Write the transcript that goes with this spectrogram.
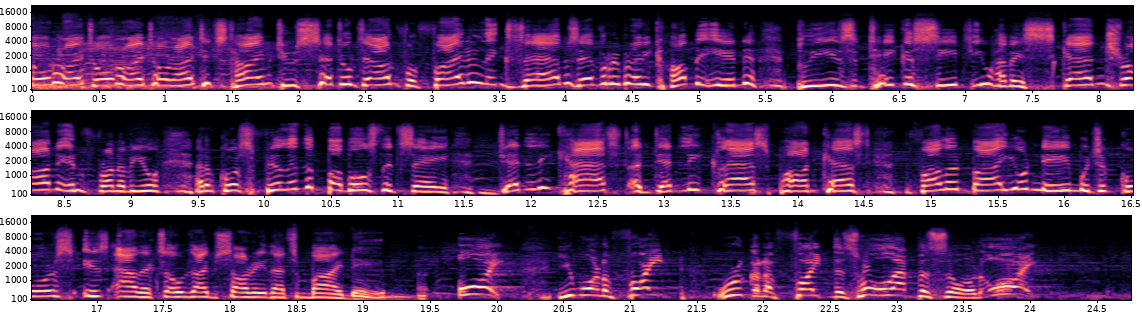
All right, all right, all right. It's time to settle down for final exams. Everybody come in. Please take a seat. You have a Scantron in front of you. And of course, fill in the bubbles that say Deadly Cast, a Deadly Class podcast, followed by your name, which of course is Alex. Oh, I'm sorry, that's my name. Oi! You want to fight? We're gonna fight this whole episode. Oi!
